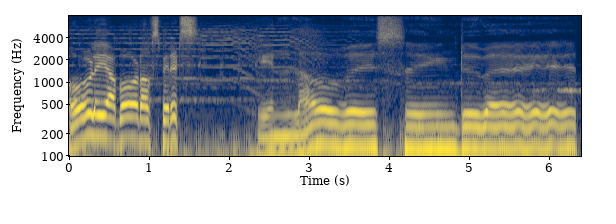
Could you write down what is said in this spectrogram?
Holy abode of spirits. In love we sing duet.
